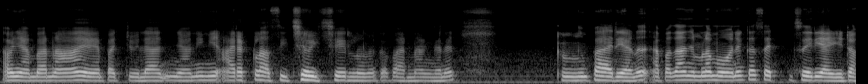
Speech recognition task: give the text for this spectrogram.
അപ്പോൾ ഞാൻ പറഞ്ഞു ആ പറ്റൂല. ഞാൻ ഇനി അര ഗ്ലാസ് ഉള്ളൂ എന്നൊക്കെ പറഞ്ഞു അങ്ങനെ ഭാര്യയാണ്. അപ്പോൾ അതാ നമ്മളെ മോനൊക്കെ സെറ്റ് ശരിയായി കേട്ടോ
